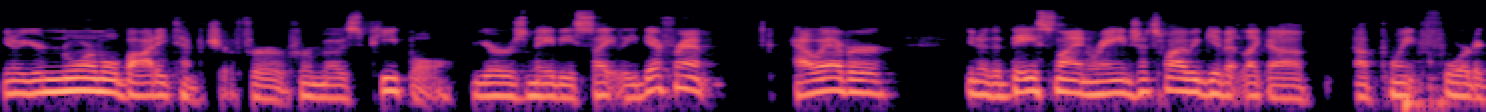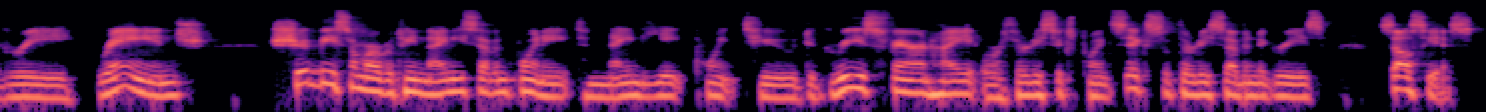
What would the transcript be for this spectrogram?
you know your normal body temperature for for most people yours may be slightly different however you know the baseline range that's why we give it like a, a 0.4 degree range should be somewhere between 97.8 to 98.2 degrees fahrenheit or 36.6 to 37 degrees celsius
